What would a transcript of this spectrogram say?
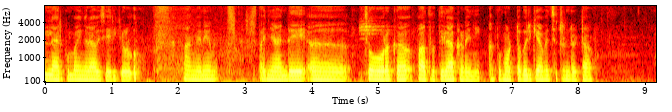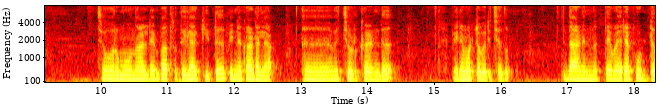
എല്ലാവർക്കും ഭയങ്കര ആവശ്യമായിരിക്കുള്ളൂ. അങ്ങനെയാണ്. അപ്പം ഞാൻ എന്റെ ചോറൊക്കെ പാത്രത്തിലാക്കണം ഇനി. അപ്പോൾ മുട്ട പൊരിക്കാൻ വെച്ചിട്ടുണ്ട് കേട്ടോ ചോറ് മൂന്നാളുടെയും പാത്രത്തിലാക്കിയിട്ട് പിന്നെ കടല വെച്ച് കൊടുക്കുന്നുണ്ട് പിന്നെ മുട്ട പൊരിച്ചതും. ഇതാണ് ഇന്നത്തെ വരെ ഫുഡ്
